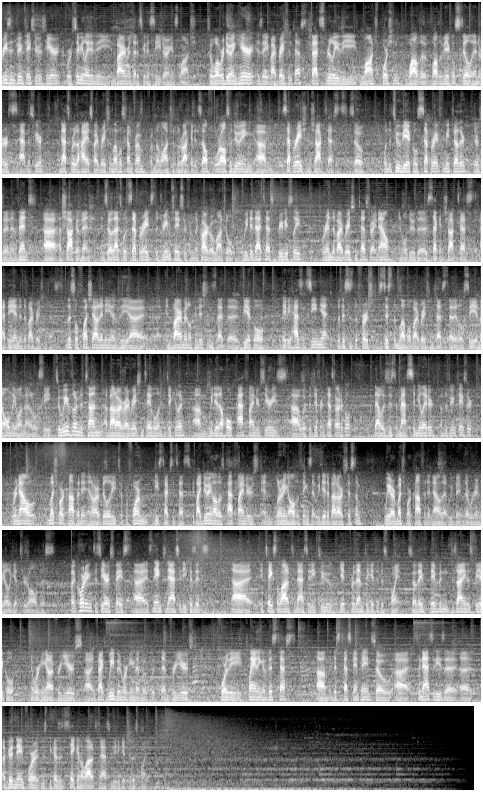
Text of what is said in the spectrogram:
reason Dream Chaser is here, we're simulating the environment that it's going to see during its launch. So what we're doing here is a vibration test. That's really the launch portion while the, while the vehicle's still in Earth's atmosphere. That's where the highest vibration levels come from, from the launch of the rocket itself. We're also doing um, separation shock tests. So when the two vehicles separate from each other, there's an event, uh, a shock event, and so that's what separates the Dream Chaser from the cargo module. We did that test previously. We're in the vibration test right now, and we'll do the second shock test at the end of the vibration test. This will flesh out any of the uh, environmental conditions that the vehicle maybe hasn't seen yet, but this is the first system level vibration test that it'll see and the only one that it'll see. So we've learned a ton about our vibration table in particular. Um, we did a whole Pathfinder series uh, with a different test article that was just a mass simulator of the Dream Chaser. We're now much more confident in our ability to perform these types of tests. By doing all those Pathfinders and learning all the things that we did about our system, we are much more confident now that, we've been, that we're going to be able to get through all of this. According to Sierra Space, uh, it's named Tenacity because it's uh, it takes a lot of tenacity to get for them to get to this point. So they've, they've been designing this vehicle and working on it for years. Uh, in fact, we've been working them, with them for years for the planning of this test, um, this test campaign. So uh, tenacity is a, a, a good name for it just because it's taken a lot of tenacity to get to this point.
